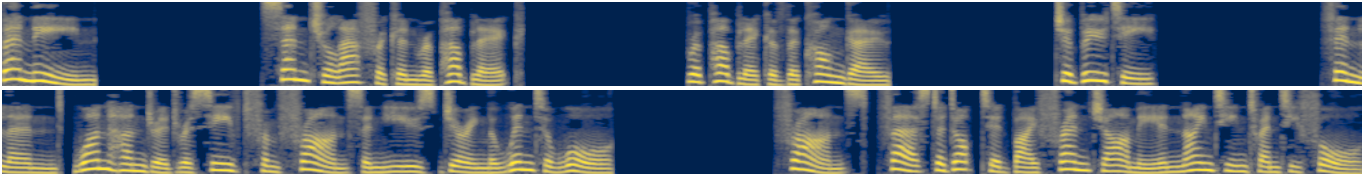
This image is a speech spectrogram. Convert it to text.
Benin Central African Republic Republic of the Congo Djibouti Finland, 100 received from France and used during the Winter War France, first adopted by French Army in 1924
